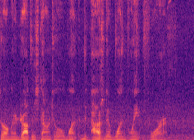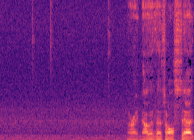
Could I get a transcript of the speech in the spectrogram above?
So I'm going to drop this down to a one, positive 1.4. Alright, now that that's all set,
